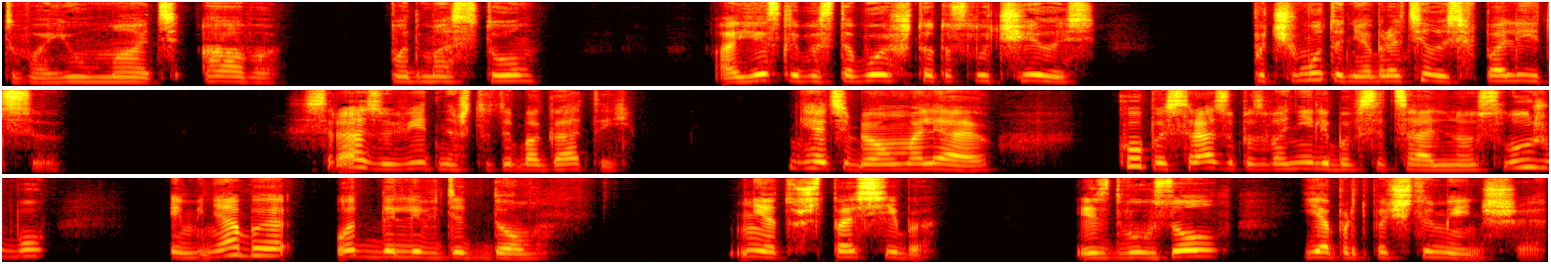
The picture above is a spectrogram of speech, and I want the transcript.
Твою мать, Ава, под мостом? А если бы с тобой что-то случилось? Почему ты не обратилась в полицию? Сразу видно, что ты богатый. Я тебя умоляю. Копы сразу позвонили бы в социальную службу, и меня бы отдали в детдом. Нет уж, спасибо. Из двух зол я предпочту меньшее.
